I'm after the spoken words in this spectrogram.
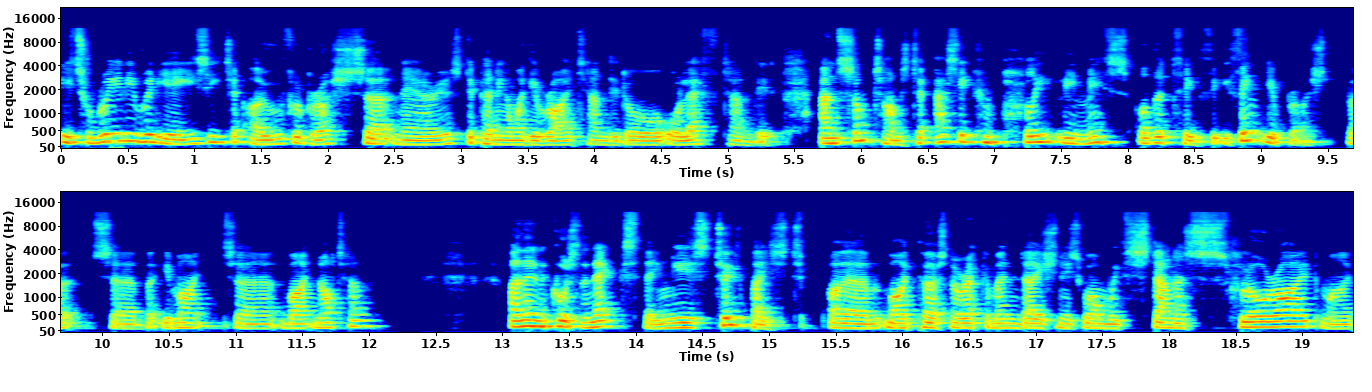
It's really, really easy to overbrush certain areas, depending on whether you're right-handed or, or left-handed, and sometimes to actually completely miss other teeth that you think you've brushed, but uh, but you might uh, might not have. And then, of course, the next thing is toothpaste. Um, my personal recommendation is one with stannous fluoride. My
